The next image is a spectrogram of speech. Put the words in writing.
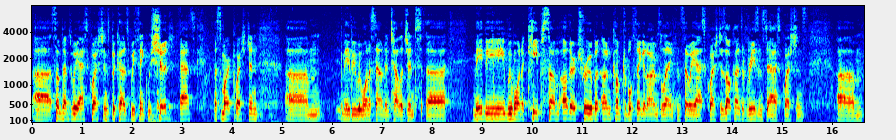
Uh, sometimes we ask questions because we think we should ask a smart question. Um, maybe we want to sound intelligent. Uh, maybe we want to keep some other true but uncomfortable thing at arm's length, and so we ask questions. All kinds of reasons to ask questions. Um,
